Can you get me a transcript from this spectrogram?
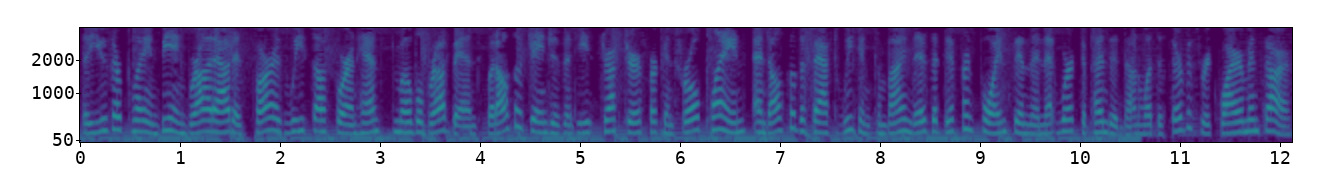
The user plane being brought out as far as we saw for enhanced mobile broadband, but also changes in T-structure for control plane, and also the fact we can combine this at different points in the network dependent on what the service requirements are.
